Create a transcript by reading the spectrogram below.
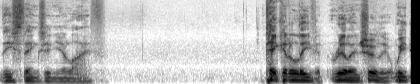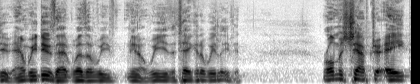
these things in your life. Take it or leave it, really and truly. We do. And we do that whether we, you know, we either take it or we leave it. Romans chapter 8,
